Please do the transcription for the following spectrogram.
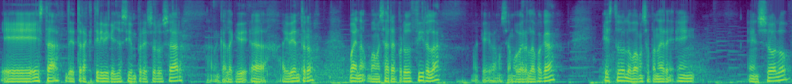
eh, esta de Track que yo siempre suelo usar, arrancarla aquí, ah, ahí dentro. Bueno, vamos a reproducirla. Ok, vamos a moverla para acá. Esto lo vamos a poner en, en solo,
